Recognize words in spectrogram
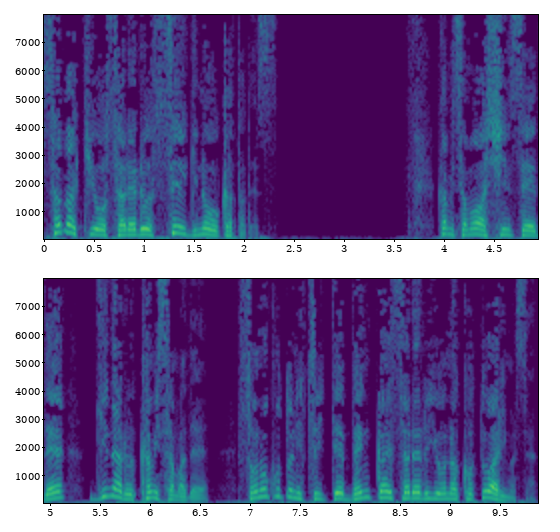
裁きをされる正義のお方です。神様は神聖で義なる神様で、そのことについて弁解されるようなことはありません。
